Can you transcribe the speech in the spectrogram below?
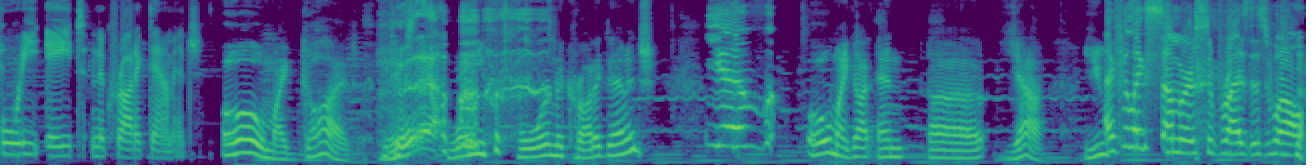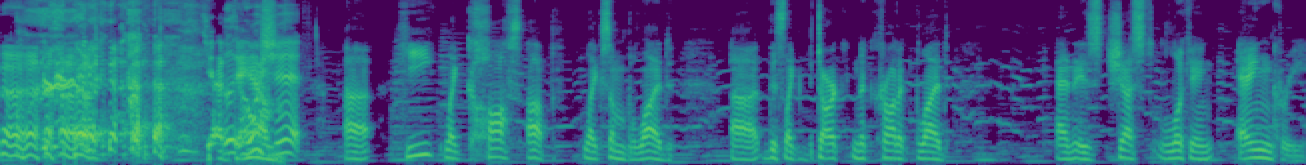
48 necrotic damage. Oh my god. He takes 24 necrotic damage? Yes! Oh my god. And, uh, yeah. You. I feel like Summer is surprised as well. Yeah, Like, damn. oh shit. uh, he like coughs up like some blood, uh, this like dark necrotic blood, and is just looking angry.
